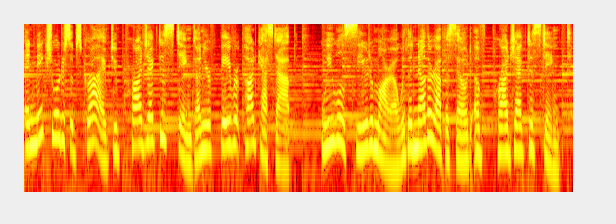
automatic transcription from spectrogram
and make sure to subscribe to Project Distinct on your favorite podcast app. We will see you tomorrow with another episode of Project Distinct.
